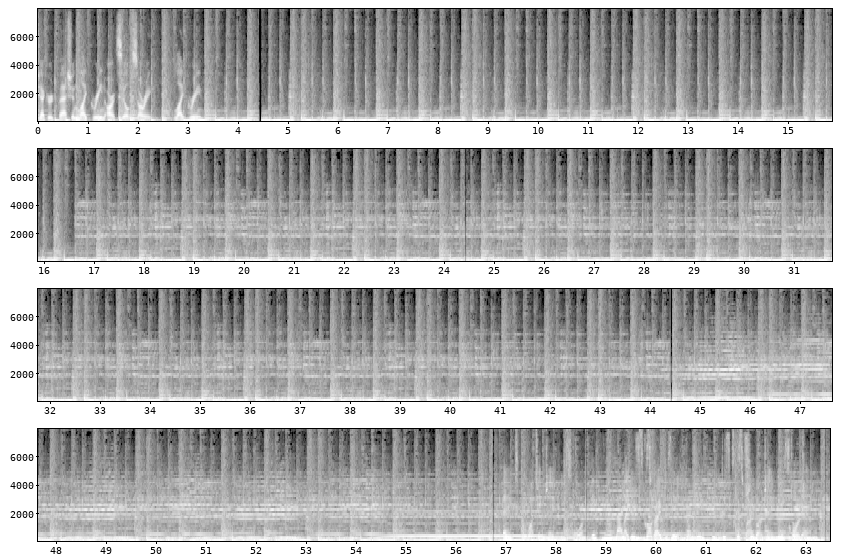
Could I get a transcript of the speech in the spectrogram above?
Checkered fashion light green art silk sari, light green. Thanks for watching JP Store. If you like, Like this product, hit the link in description and make Store order.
